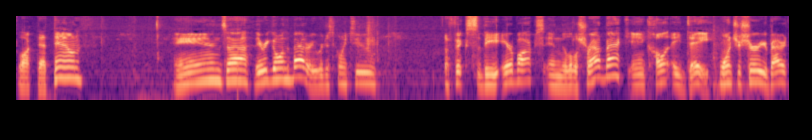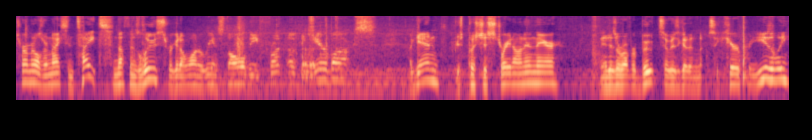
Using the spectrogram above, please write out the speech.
Lock that down. And uh, there we go on the battery. We're just going to affix the air box and the little shroud back and call it a day. Once you're sure your battery terminals are nice and tight, nothing's loose, we're going to want to reinstall the front of the air box. Again, just push this straight on in there. It is a rubber boot, so it's going to secure pretty easily.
